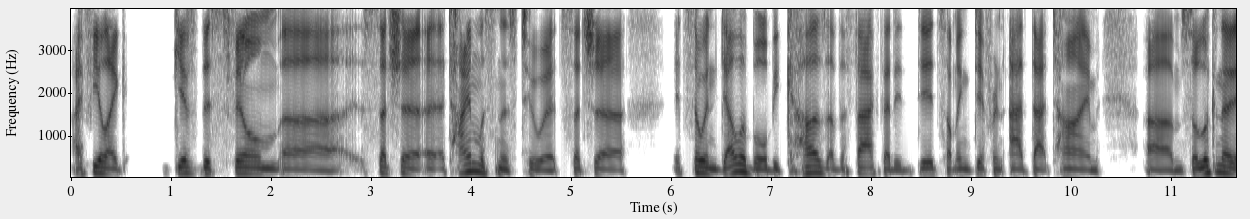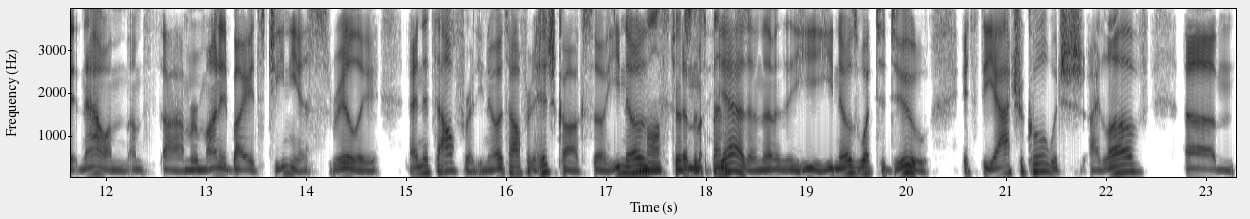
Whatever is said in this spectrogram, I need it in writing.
I feel like gives this film uh such a, a timelessness to it, such a it's so indelible because of the fact that it did something different at that time. Um, so looking at it now, I'm I'm I'm reminded by its genius, really, and it's Alfred. You know, it's Alfred Hitchcock, so he knows Master of the- suspense. Yeah, the, the- the- he he knows what to do. It's theatrical, which I love. Um,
